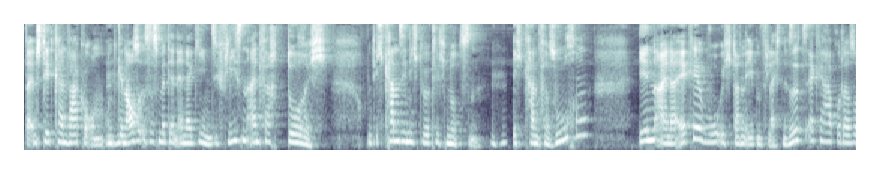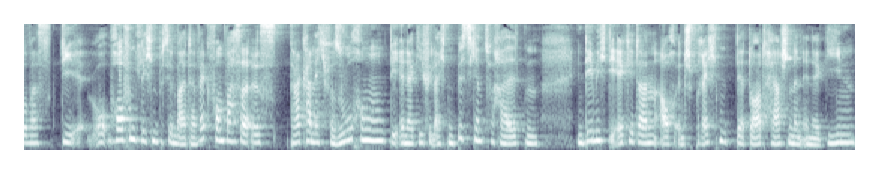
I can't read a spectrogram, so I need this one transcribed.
Da entsteht kein Vakuum. Und mhm. genauso ist es mit den Energien. Sie fließen einfach durch. Und ich kann sie nicht wirklich nutzen. Mhm. Ich kann versuchen, in einer Ecke, wo ich dann eben vielleicht eine Sitzecke habe oder sowas, die hoffentlich ein bisschen weiter weg vom Wasser ist, da kann ich versuchen, die Energie vielleicht ein bisschen zu halten, indem ich die Ecke dann auch entsprechend der dort herrschenden Energien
